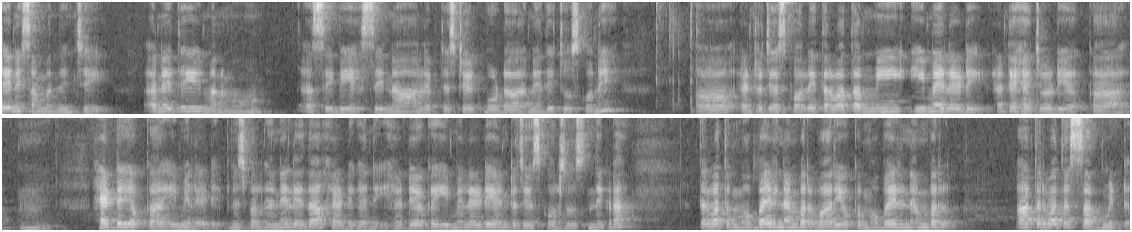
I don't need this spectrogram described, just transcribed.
దేనికి సంబంధించి అనేది మనము సిబిఎస్సినా లేకపోతే స్టేట్ బోర్డా అనేది చూసుకొని ఎంటర్ చేసుకోవాలి. తర్వాత మీ ఈమెయిల్ ఐడి అంటే హెచ్ఓడి యొక్క హెడ్ యొక్క ఈమెయిల్ ఐడి ప్రిన్సిపల్ కానీ లేదా హెడ్ కానీ హెడ్ యొక్క ఈమెయిల్ ఐడి ఎంటర్ చేసుకోవాల్సి వస్తుంది ఇక్కడ. తర్వాత మొబైల్ నెంబర్ వారి యొక్క మొబైల్ నెంబర్ ఆ తర్వాత సబ్మిట్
